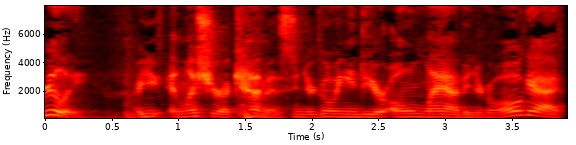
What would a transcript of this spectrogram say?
Really, are you? Unless you're a chemist and you're going into your own lab and you're going, okay,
